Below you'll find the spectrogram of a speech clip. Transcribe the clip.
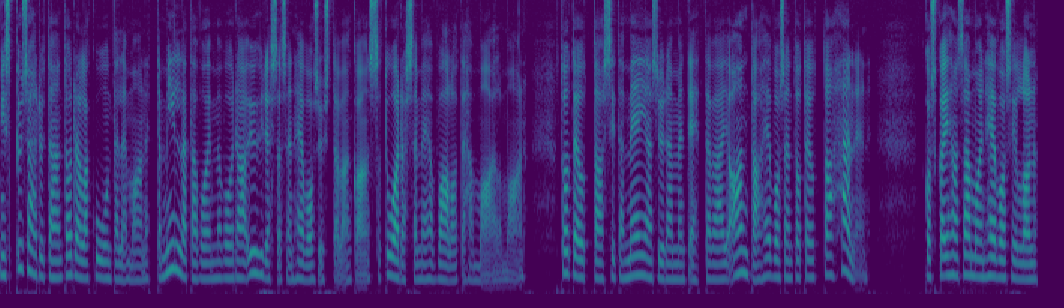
missä pysähdytään todella kuuntelemaan, että millä tavoin me voidaan yhdessä sen hevosystävän kanssa tuoda se meidän valo tähän maailmaan, toteuttaa sitä meidän sydämen tehtävää ja antaa hevosen toteuttaa hänen. Koska ihan samoin hevosilla on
